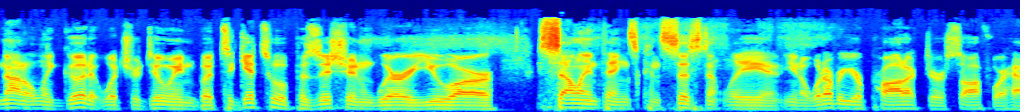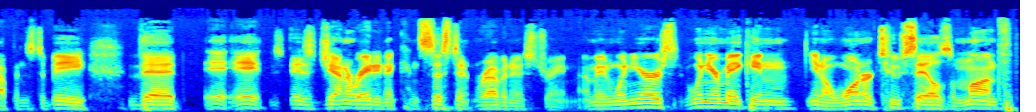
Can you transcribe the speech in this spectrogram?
not only good at what you're doing, but to get to a position where you are selling things consistently and you know whatever your product or software happens to be that it, it is generating a consistent revenue stream. I mean when you're when you're making you know one or two sales a month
